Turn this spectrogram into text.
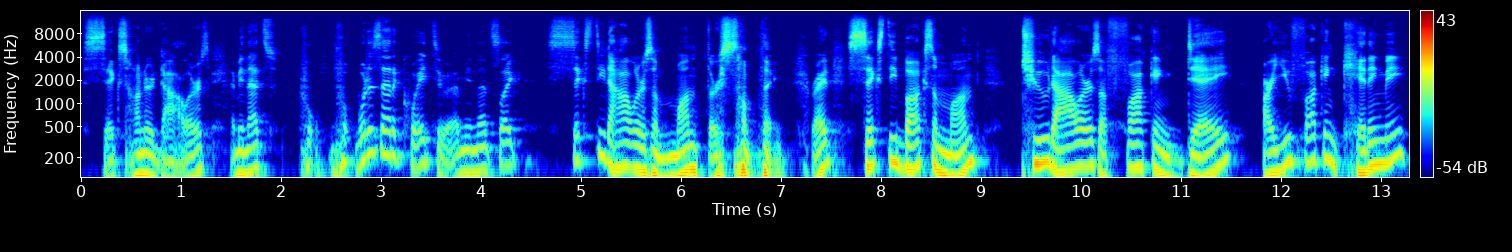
six hundred dollars. I mean, that's what does that equate to? I mean, that's like $60 a month or something, right? 60 bucks a month, $2 a fucking day. Are you fucking kidding me?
